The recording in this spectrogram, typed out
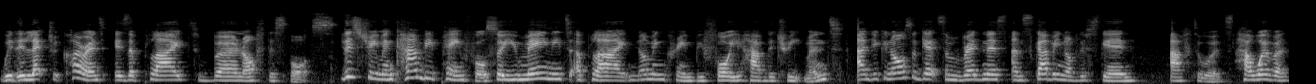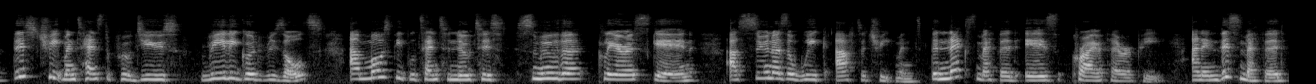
with electric current is applied to burn off the spots. This treatment can be painful so you may need to apply numbing cream before you have the treatment and you can also get some redness and scabbing of the skin afterwards. However, this treatment tends to produce really good results and most people tend to notice smoother, clearer skin as soon as a week after treatment. The next method is cryotherapy and in this method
